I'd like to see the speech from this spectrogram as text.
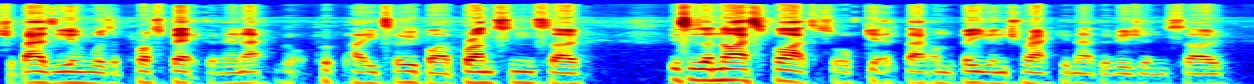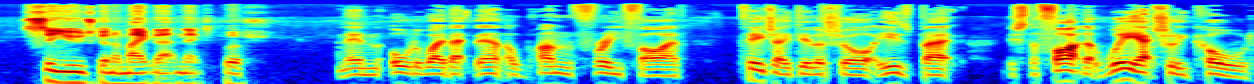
Shahbazyan was a prospect, and then that got put pay to by Brunson. So this is a nice fight to sort of get us back on the beaten track in that division. So see who's going to make that next push and then all the way back down to 135. TJ Dillashaw is back. It's the fight that we actually called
